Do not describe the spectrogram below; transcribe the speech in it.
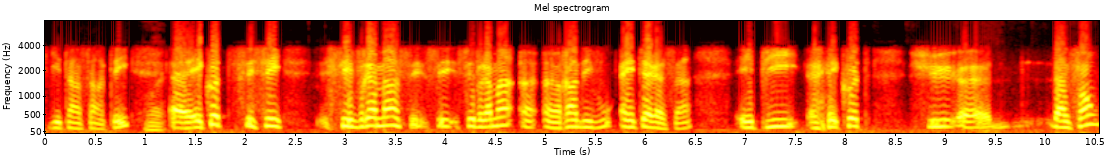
s'il est en santé. Euh, écoute, c'est c'est vraiment c'est vraiment un, rendez-vous intéressant. Et puis, écoute, je suis dans le fond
